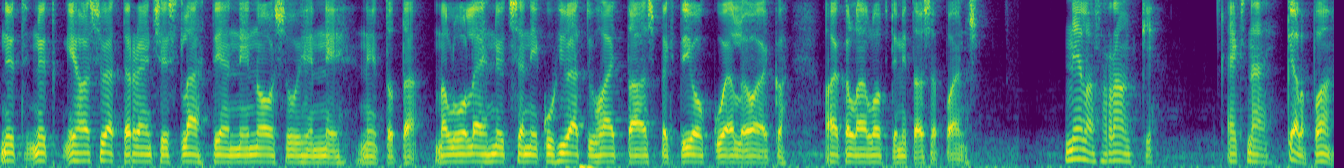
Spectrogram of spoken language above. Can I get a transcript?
nyt, nyt ihan syöttörangista lähtien niin nousuihin, niin, niin tota, mä luulen, että nyt se niin hyöty-haitta-aspekti joukkueelle on aika, aika lailla optimitasapainossa. Nelosrankki Eiks näin? Kelpaa.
